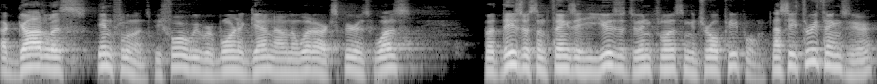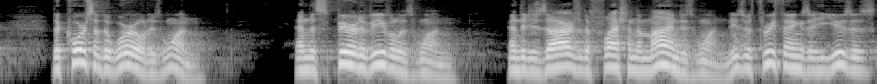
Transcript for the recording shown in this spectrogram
a godless influence. Before we were born again, I don't know what our experience was, but these are some things that he uses to influence and control people. Now, see, three things here. The course of the world is one, and the spirit of evil is one, and the desires of the flesh and the mind is one. These are three things that he uses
